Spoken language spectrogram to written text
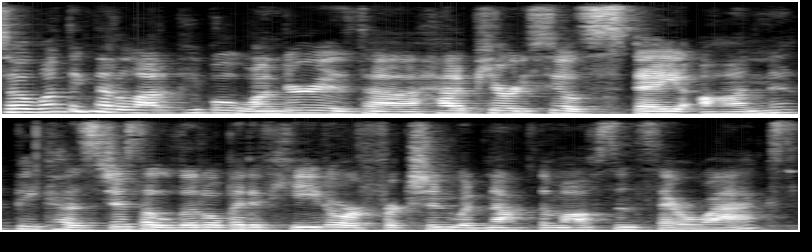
So one thing that a lot of people wonder is uh, how do purity seals stay on because just a little bit of heat or friction would knock them off since they're wax.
